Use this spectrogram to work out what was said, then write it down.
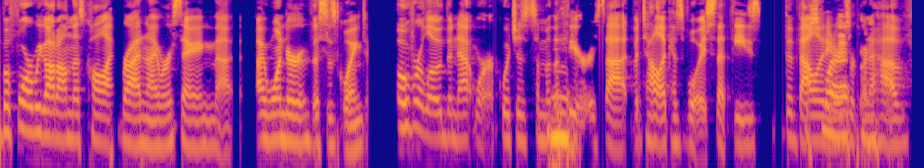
before we got on this call, Brad and I were saying that I wonder if this is going to overload the network, which is some of the mm. fears that Vitalik has voiced that these the validators are going to have,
